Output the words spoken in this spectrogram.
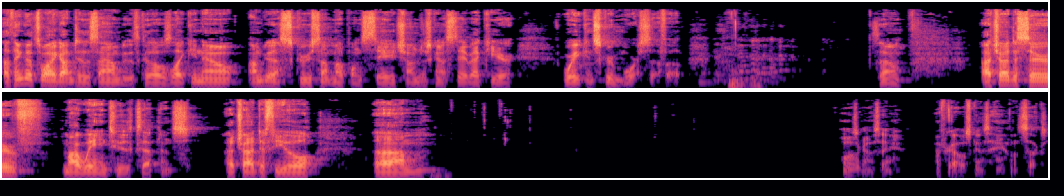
I think that's why I got into the sound booth because I was like, you know, I'm going to screw something up on stage. So I'm just going to stay back here where you can screw more stuff up. so I tried to serve my way into acceptance. I tried to feel um, what was I going to say? I forgot what I was going to say. That sucks.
